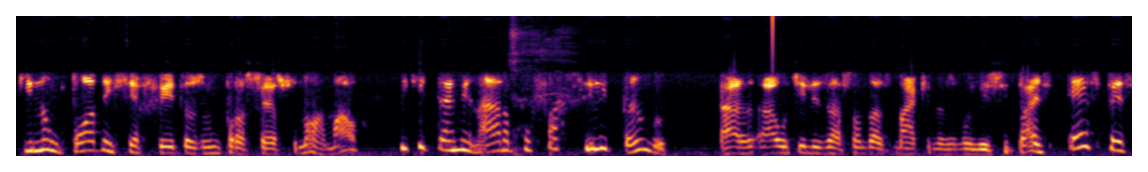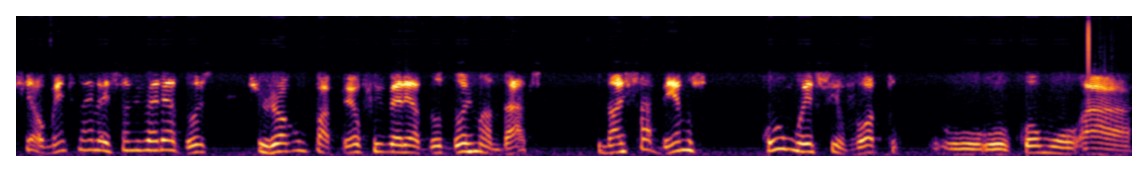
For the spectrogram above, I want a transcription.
que não podem ser feitas num processo normal e que terminaram por facilitando a, a, utilização das máquinas municipais, especialmente na eleição de vereadores. Se joga um papel, fui vereador dois mandatos, e nós sabemos como esse voto, o, como a,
